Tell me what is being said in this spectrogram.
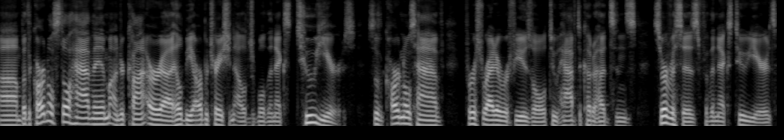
um, but the Cardinals still have him under con or uh, he'll be arbitration eligible the next two years. So the Cardinals have first right of refusal to have Dakota Hudson's services for the next two years.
